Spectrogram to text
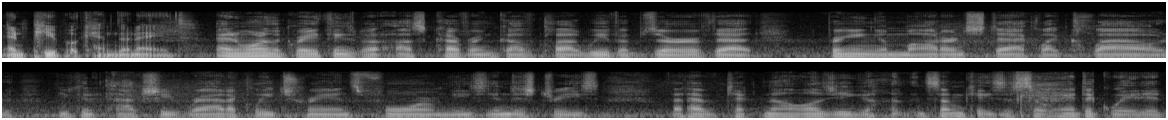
and people can donate. And one of the great things about us covering GovCloud, we've observed that bringing a modern stack like cloud, you can actually radically transform these industries that have technology, in some cases so antiquated,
